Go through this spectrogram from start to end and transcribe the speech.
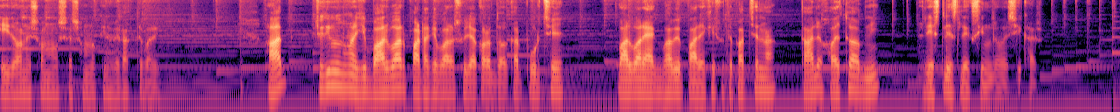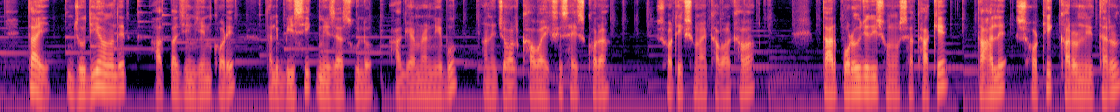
এই ধরনের সমস্যার সম্মুখীন হয়ে রাখতে পারে। আর যদি মনে হয় যে বারবার পাটাকে বার সোজা করার দরকার পড়ছে, বারবার একভাবে পা রেখে শুতে পারছেন না, তাহলে হয়তো আপনি রেস্টলেস লেগ সিন্ড্রোমের শিকার। তাই যদি আমাদের হাত পা ঝিনঝিন করে, তাহলে বেসিক মেজার্সগুলো আগে আমরা নেব মানে জল খাওয়া এক্সারসাইজ করা, সঠিক সময় খাবার খাওয়া। তারপরেও যদি সমস্যা থাকে, তাহলে সঠিক কারণ নির্ধারণ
